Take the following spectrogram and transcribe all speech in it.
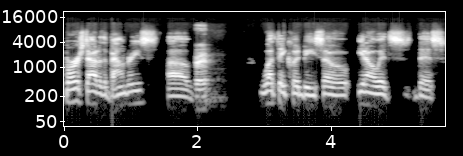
burst out of the boundaries of right. What they could be. So you know, it's this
